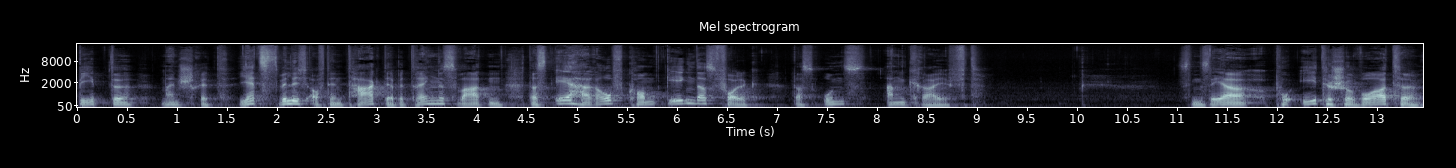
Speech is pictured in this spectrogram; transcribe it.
bebte mein Schritt. Jetzt will ich auf den Tag der Bedrängnis warten, dass er heraufkommt gegen das Volk, das uns angreift. Das sind sehr poetische Worte,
